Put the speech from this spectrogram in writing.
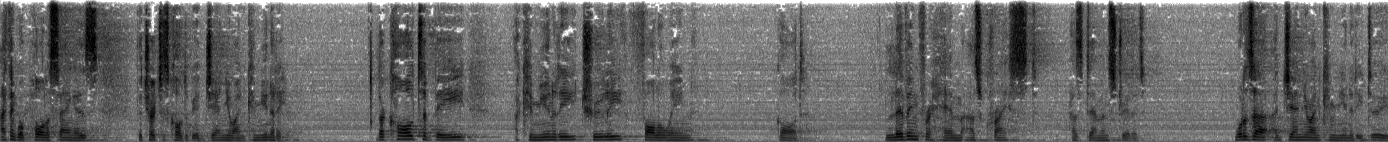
I think what Paul is saying is the church is called to be a genuine community. They're called to be a community truly following God, living for Him as Christ has demonstrated. What does a, a genuine community do?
